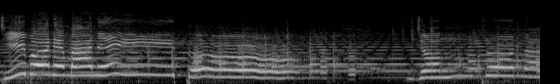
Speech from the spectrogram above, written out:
জীবন মানে তো যন্ত্রণা।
